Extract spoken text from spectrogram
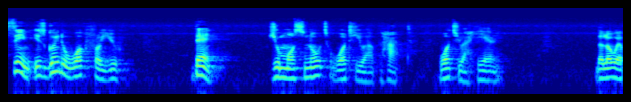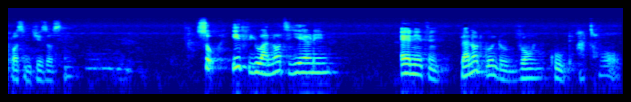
thing is going to work for you, then you must note what you have heard, what you are hearing. The Lord will help us in Jesus' name. So, if you are not hearing anything, you are not going to run good at all.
